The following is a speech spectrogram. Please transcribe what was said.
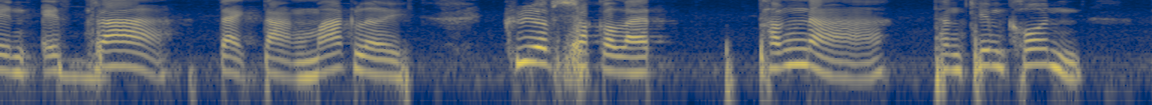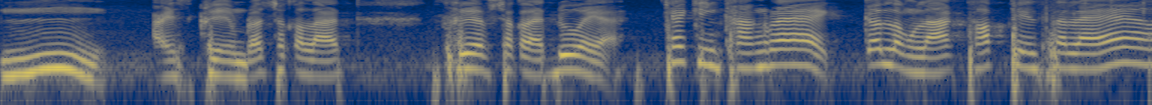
10 Extra แตกต่างมากเลย เคลือบช็อกโกแลต ทั้งหนา ทั้งเข้มข้น อืม ไอศครีมรสช็อกโกแลต เคลือบช็อกโกแลตด้วยอะ ค่กินครั้งแรกก็หลงรักท็อป 10 ซะแล้ว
